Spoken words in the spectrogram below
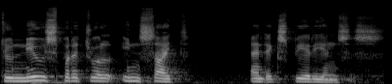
to new spiritual insight and experiences.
